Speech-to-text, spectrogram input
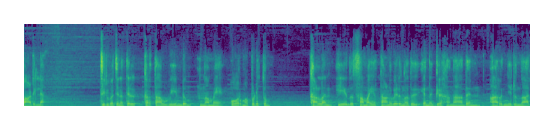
പാടില്ല. തിരുവചനത്തിൽ കർത്താവ് വീണ്ടും നമ്മെ ഓർമ്മപ്പെടുത്തും. കള്ളൻ ഏത് സമയത്താണ് വരുന്നത് എന്ന് ഗ്രഹനാഥൻ അറിഞ്ഞിരുന്നാൽ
